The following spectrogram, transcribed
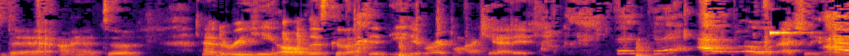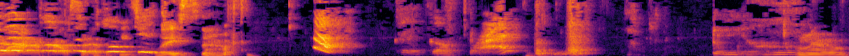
That I had to I had to reheat all this because I didn't eat it right when I got it. I was actually on live outside the pizza place. and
